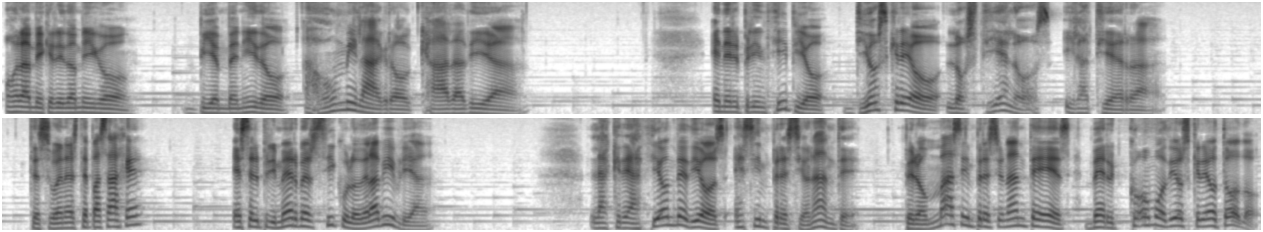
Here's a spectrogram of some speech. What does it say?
Hola mi querido amigo, bienvenido a un milagro cada día. En el principio Dios creó los cielos y la tierra. ¿Te suena este pasaje? Es el primer versículo de la Biblia. La creación de Dios es impresionante, pero más impresionante es ver cómo Dios creó todo.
